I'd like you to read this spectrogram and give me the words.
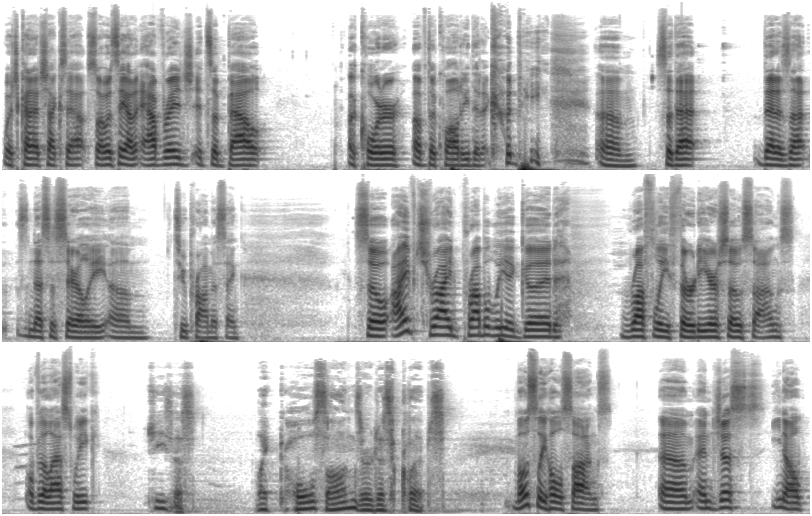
which kind of checks out. So I would say on average, it's about a quarter of the quality that it could be. Um, so that that is not necessarily um, too promising. So I've tried probably a good, roughly thirty or so songs over the last week, Jesus. Like whole songs or just clips? mostly whole songs, um, and just you know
